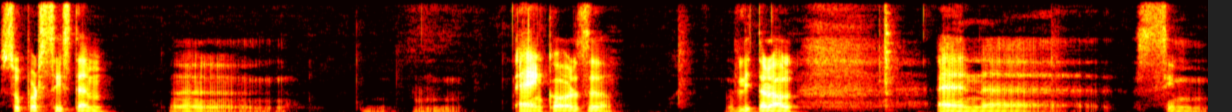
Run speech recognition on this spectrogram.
super system uh, anchors, uh, literal and uh, sim-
